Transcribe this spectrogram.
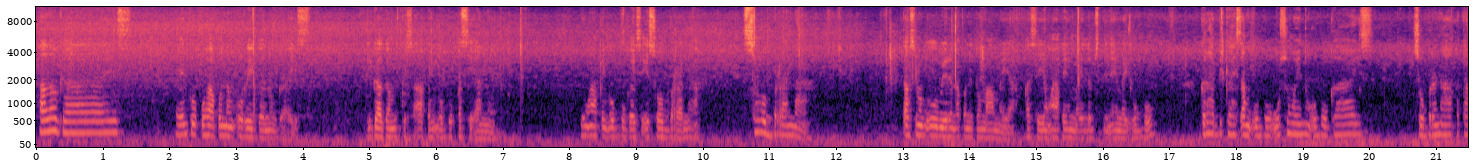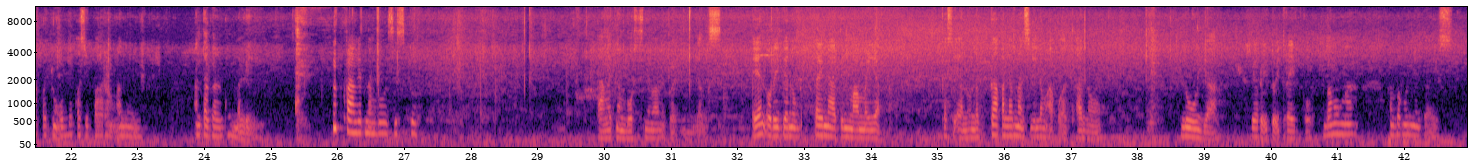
Hello guys! Ayan, kukuha ko ng oregano guys. Igagamit ko sa aking ubo kasi ano, yung aking ubo guys ay sobra na. Sobra na. Tapos mag-uwi rin ako nito mamaya kasi yung aking my loves din ay may ubo. Grabe guys, ang ubo. Uso ngayon ng ubo guys. Sobra nakakatakot yung ubo kasi parang ano, ang tagal gumaling. Pangit ng boses ko. Pangit ng boses ni Mami Courtney Vlogs. Ayan, oregano. Try natin mamaya. Kasi ano, nagkakalaman silang ako at ano, luya. Pero ito itry ko. Bango nga. Ang bango niya guys.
